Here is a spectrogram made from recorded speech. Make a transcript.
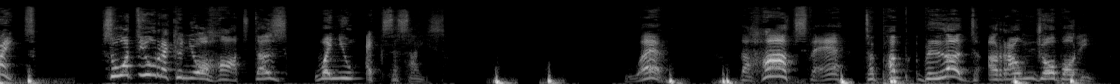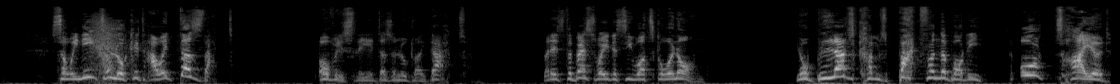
Right. So what do you reckon your heart does when you exercise? Well, the heart's there to pump blood around your body. So we need to look at how it does that. Obviously, it doesn't look like that. But it's the best way to see what's going on. Your blood comes back from the body, all tired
